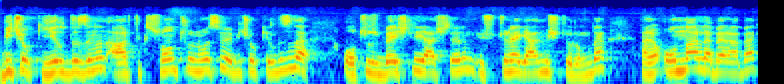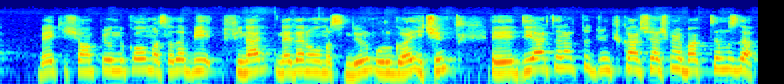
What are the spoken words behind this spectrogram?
birçok yıldızının artık son turnuvası ve birçok yıldızı da 35'li yaşların üstüne gelmiş durumda. Hani onlarla beraber belki şampiyonluk olmasa da bir final neden olmasın diyorum Uruguay için. E, diğer tarafta dünkü karşılaşmaya baktığımızda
